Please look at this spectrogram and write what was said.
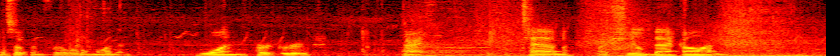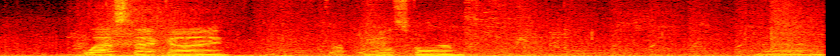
Was hoping for a little more than one per group. Alright. Tab our shield back on. Blast that guy. Drop the hailstorm. And...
